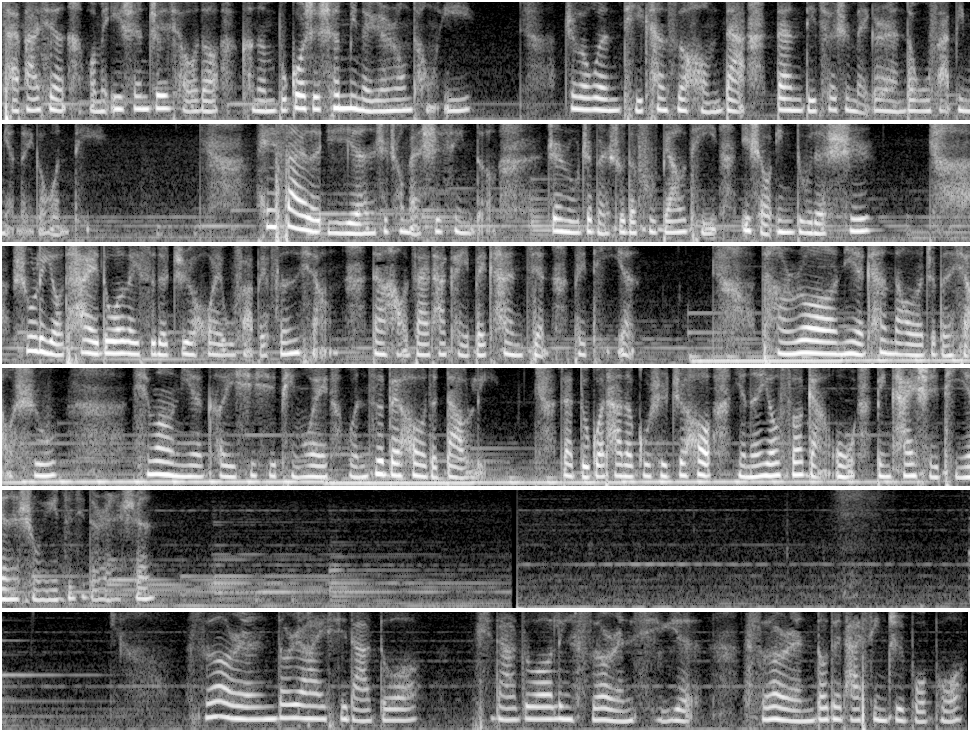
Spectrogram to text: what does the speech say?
才发现我们一生追求的可能不过是生命的圆融统一。这个问题看似宏大，但的确是每个人都无法避免的一个问题。黑塞的语言是充满诗性的，正如这本书的副标题《一首印度的诗》。书里有太多类似的智慧无法被分享，但好在它可以被看见、被体验。倘若你也看到了这本小书，希望你也可以细细品味文字背后的道理，在读过他的故事之后，也能有所感悟，并开始体验属于自己的人生。所有人都热爱悉达多，悉达多令所有人喜悦，所有人都对他兴致勃勃。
